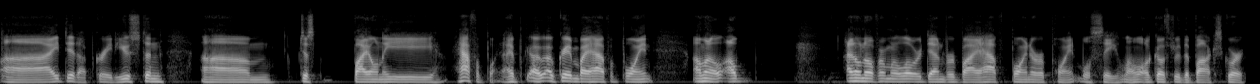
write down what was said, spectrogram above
uh, I did upgrade Houston um, just by only half a point. I, I upgraded by half a point. I'm gonna, I'll, I don't know if I'm gonna lower Denver by a half point or a point. We'll see. I'll, I'll go through the box score.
